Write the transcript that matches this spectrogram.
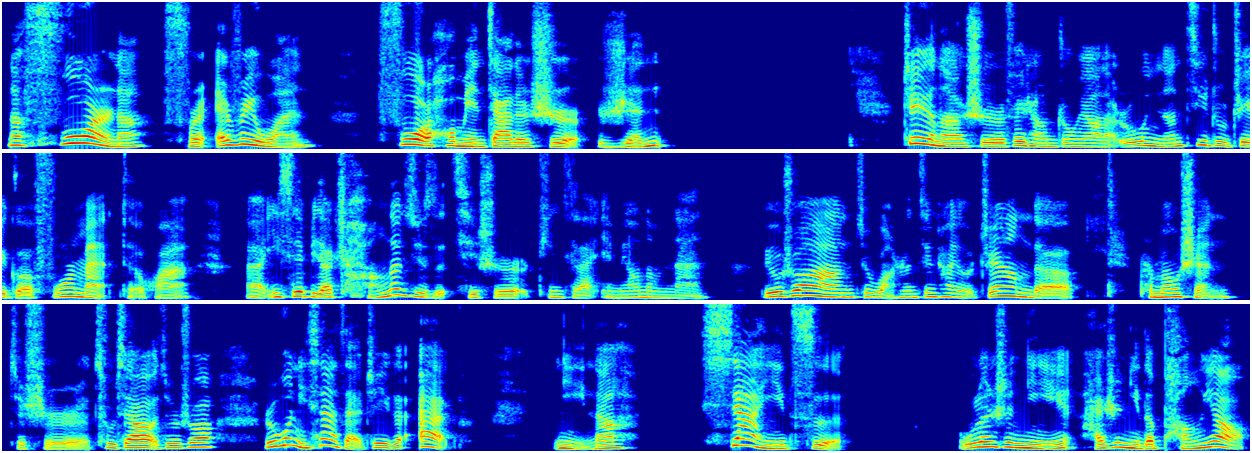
那 for 呢？For everyone，for 后面加的是人。这个呢是非常重要的。如果你能记住这个 format 的话，呃，一些比较长的句子其实听起来也没有那么难。比如说啊，就网上经常有这样的 promotion，就是促销，就是说，如果你下载这个 app，你呢下一次，无论是你还是你的朋友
